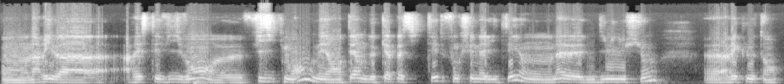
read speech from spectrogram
on arrive à, rester vivant euh, physiquement, mais en termes de capacité, de fonctionnalité, on a une diminution euh, avec le temps.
